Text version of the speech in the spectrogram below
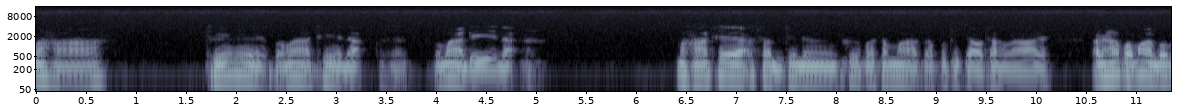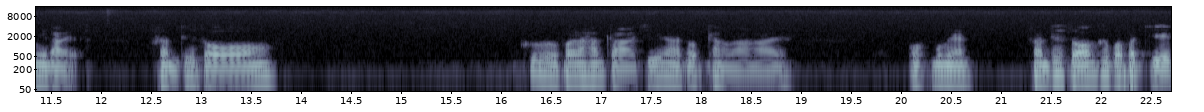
มหาเทประมาเทนะประมาเดนะมหาเทระสันที่หนึ่งคือพระสัมมาสัมพุทธเจ้าทั้งหลาย อันหาประมาณบ่มีได้ สันที่สอง คือพระอรหันตาชีนาศพทั้งหลาย โอ้โมเมนสันที่สองคือพระปัจเจก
